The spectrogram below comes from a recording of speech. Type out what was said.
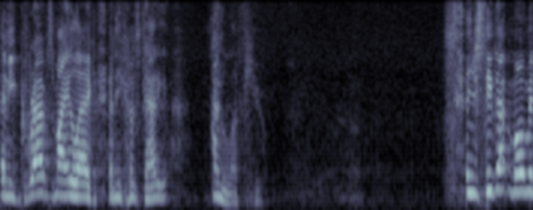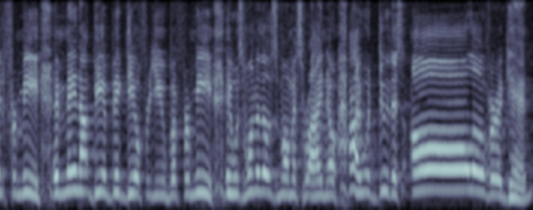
and he grabs my leg and he goes, Daddy, I love you. And you see, that moment for me, it may not be a big deal for you, but for me, it was one of those moments where I know I would do this all over again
